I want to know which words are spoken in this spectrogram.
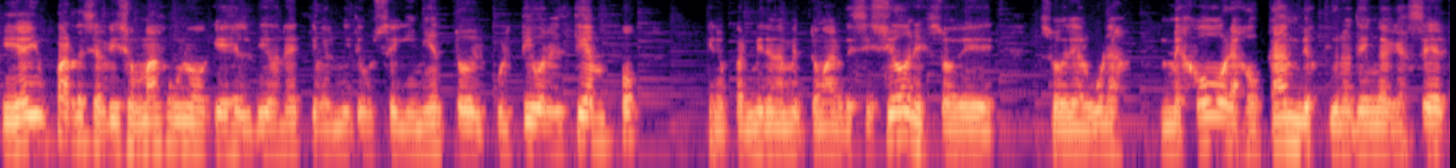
Y hay un par de servicios más, uno que es el Bionet, que permite un seguimiento del cultivo en el tiempo, que nos permite también tomar decisiones sobre, sobre algunas mejoras o cambios que uno tenga que hacer,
